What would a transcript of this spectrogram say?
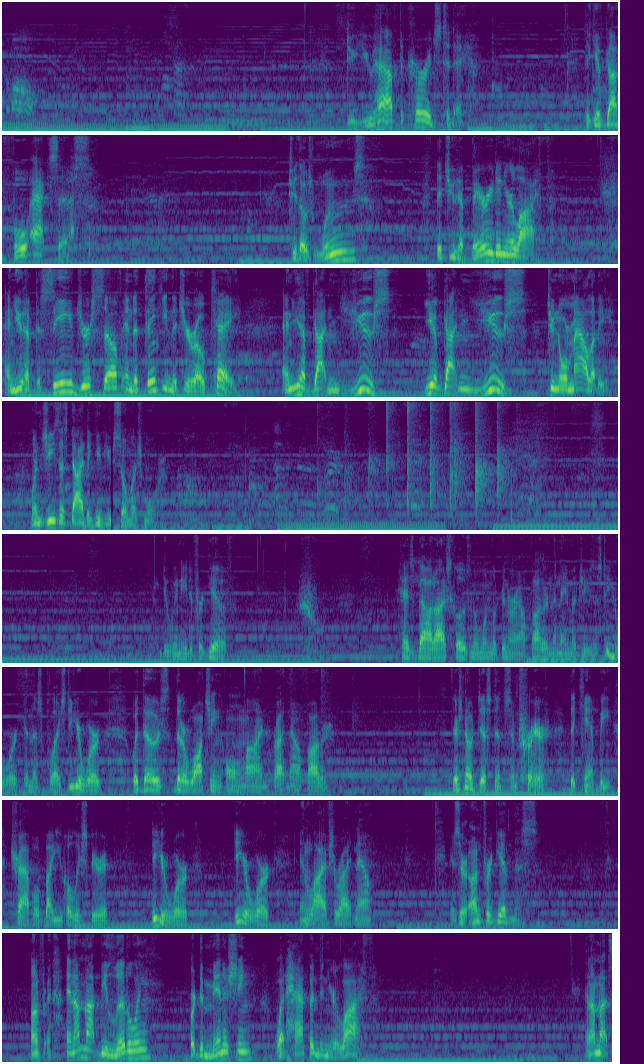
Do you have the courage today to give God full access to those wounds that you have buried in your life and you have deceived yourself into thinking that you're okay and you have gotten used you have gotten used to normality when Jesus died to give you so much more. Do we need to forgive? Heads bowed, eyes closed, no one looking around. Father, in the name of Jesus, do your work in this place. Do your work with those that are watching online right now, Father. There's no distance in prayer that can't be traveled by you, Holy Spirit. Do your work. Do your work in lives right now. Is there unforgiveness? Unfor- and I'm not belittling or diminishing what happened in your life. And I'm not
